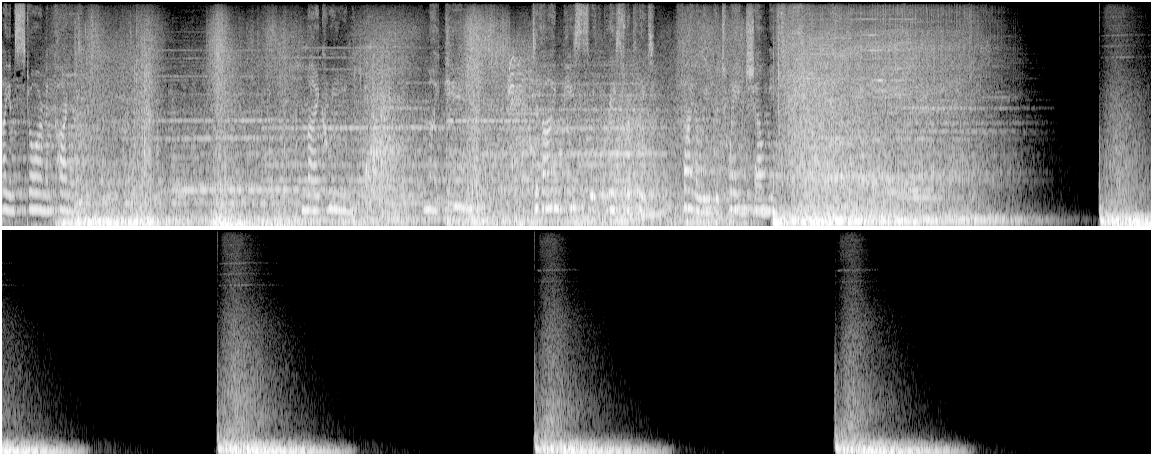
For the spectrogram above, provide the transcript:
I am storm incarnate. My queen. My king. Divine beasts with grace replete. Finally the twain shall meet.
